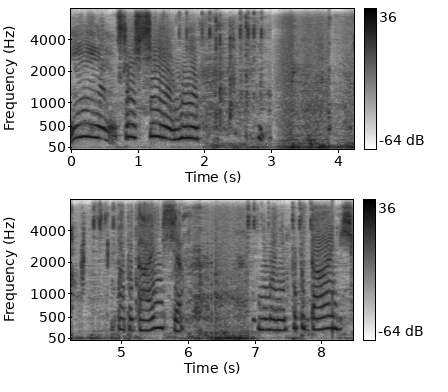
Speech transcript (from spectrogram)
И в следующей серии мы попытаемся, внимание, попытаемся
